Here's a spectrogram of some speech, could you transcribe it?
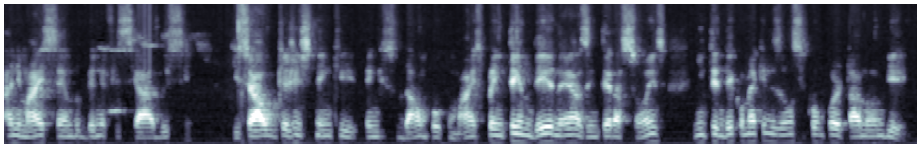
animais sendo beneficiados sim. Isso é algo que a gente tem que, tem que estudar um pouco mais para entender né, as interações, entender como é que eles vão se comportar no ambiente.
